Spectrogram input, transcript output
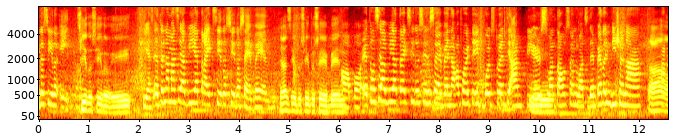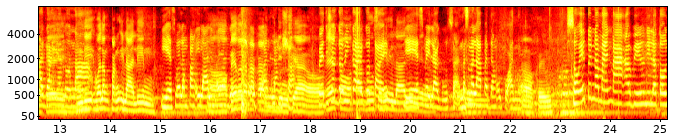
008. 008. Yes, ito naman si Avia Trike 007. Yan, 007. Opo, itong si Avia Trike 007, naka 48 volts, 20 amperes, 1,000 watts din. Pero hindi siya na Mm. Ah, kakagaya okay. nun na... Hindi, walang pang ilalim. Yes, walang pang ilalim. Ah, Ayan, pero din, lang din siya, oh. Pwede siyang Eto, gawing cargo type. yung ilalim Yes, may lagusan. Mas malapad ang upuan nito. Okay. So, ito naman, maa-avail nila to.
